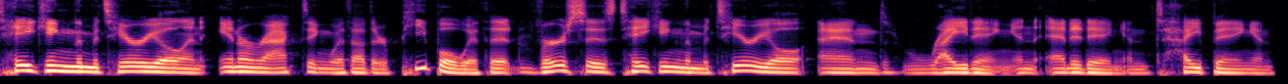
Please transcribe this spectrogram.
taking the material and interacting with other people with it versus taking the material and writing and editing and typing and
